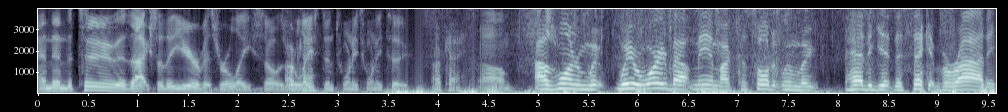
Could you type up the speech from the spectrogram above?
And then the two is actually the year of its release, so it was Okay. released in 2022. Okay. Um, I was wondering, we, we were worried about me and my consultant when we had to get the second variety.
